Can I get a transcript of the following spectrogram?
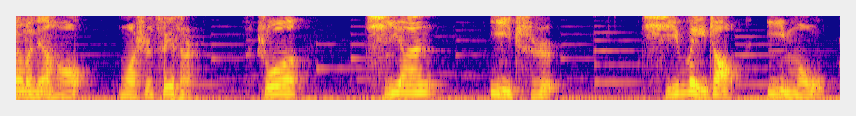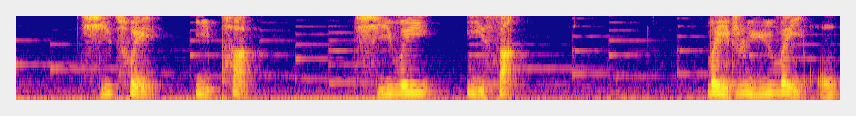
友们您好，我是崔 Sir。说其安易持，其未兆易谋，其脆易叛，其危易散。谓之于未有，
